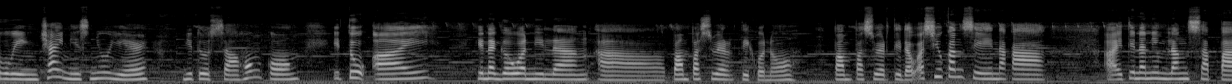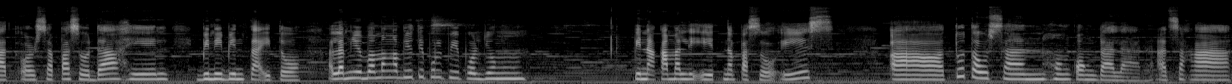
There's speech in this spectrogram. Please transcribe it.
tuwing Chinese New Year dito sa Hong Kong, ito ay ginagawa nilang ah, pampaswerte ko no. Pampaswerte daw. As you can see, naka ah, itinanim lang sa pot or sa paso dahil binibinta ito. Alam niyo ba mga beautiful people, yung pinakamaliit na paso is ah 2,000 Hong Kong dollar. At saka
